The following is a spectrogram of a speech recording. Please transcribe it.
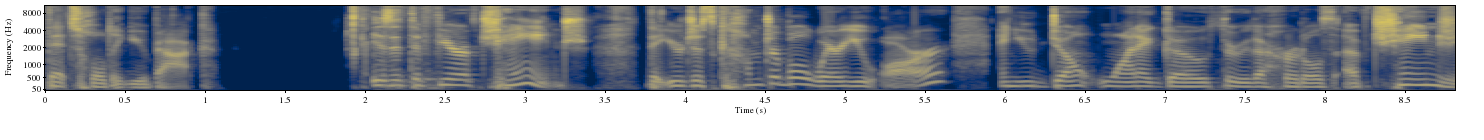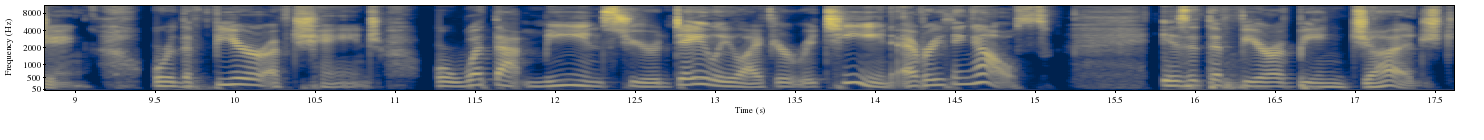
that's holding you back? Is it the fear of change that you're just comfortable where you are and you don't want to go through the hurdles of changing or the fear of change or what that means to your daily life, your routine, everything else? Is it the fear of being judged?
